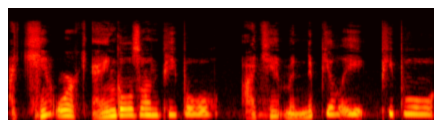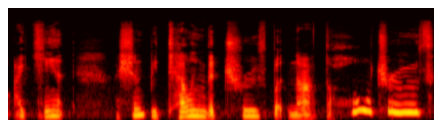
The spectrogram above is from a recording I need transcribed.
I can't work angles on people. I can't manipulate people. I can't, I shouldn't be telling the truth, but not the whole truth.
